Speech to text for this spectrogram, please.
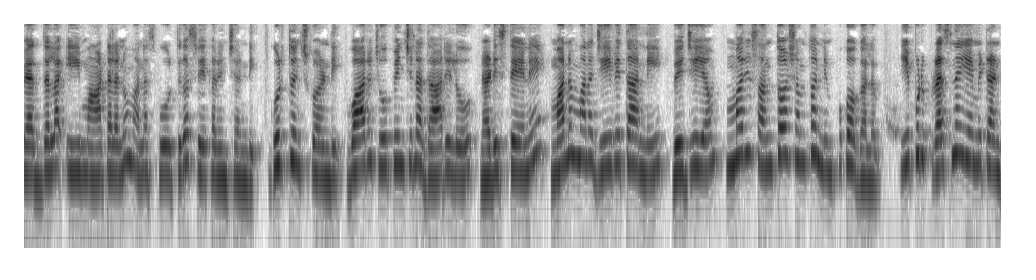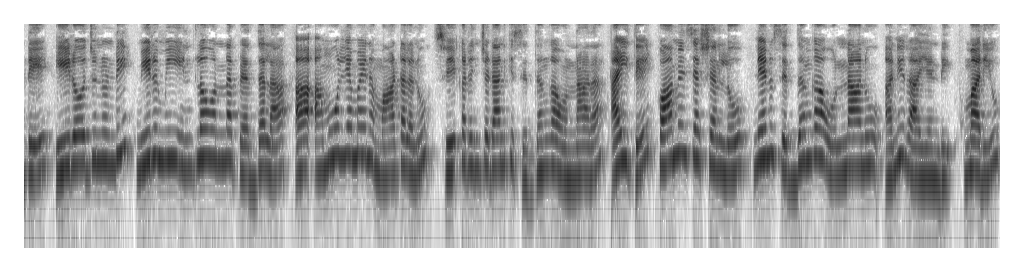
పెద్దల ఈ మాటలను మనస్ఫూర్తిగా స్వీకరించండి. గుర్తుంచుకోండి వారు చూపించిన దారిలో నడిస్తేనే మనం మన జీవితాన్ని విజయం మరియు సంతోషంతో నింపుకోగలం. ఇప్పుడు ప్రశ్న ఏమిటంటే ఈ రోజు నుండి మీరు మీ ఇంట్లో ఉన్న పెద్దల ఆ అమూల్యమైన మాటలను స్వీకరించడానికి సిద్ధంగా ఉన్నారా? అయితే కామెంట్ సెక్షన్లో నేను సిద్ధంగా ఉన్నాను అని రాయండి. మరియు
